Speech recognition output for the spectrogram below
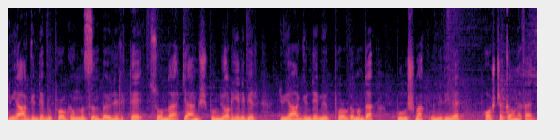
Dünya Gündemi programımızın böylelikle sonuna gelmiş bulunuyor. Yeni bir Dünya Gündemi programında buluşmak ümidiyle. Hoşçakalın efendim.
